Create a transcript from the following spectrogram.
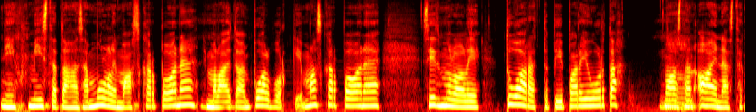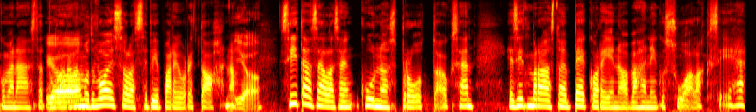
niin mistä tahansa. Mulla oli mascarpone, niin mä laitoin puoli purkkiin mascarpone. Sitten mulla oli tuoretta piparjuurta, Mä no. ostan aina sitä, kun mä näen sitä tuoreena, mutta voisi olla se piparijuuri tahna. Joo. Sitä sellaisen kunnon spruuttauksen. Ja sitten mä raastoin pekoriinoa vähän niin kuin suolaksi siihen.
